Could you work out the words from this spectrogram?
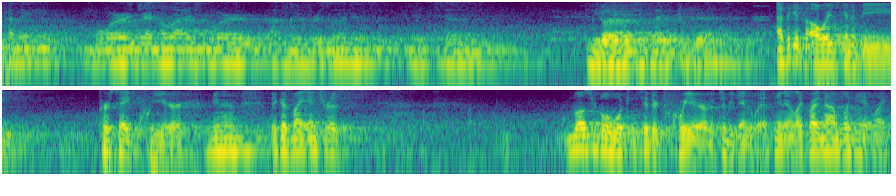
becoming more generalized, more um, universal in its, in its, um, in the audience it might address? I think it's always going to be per se queer, you know, because my interests. Most people would consider queer to begin with, you know. Like right now, I'm looking at like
